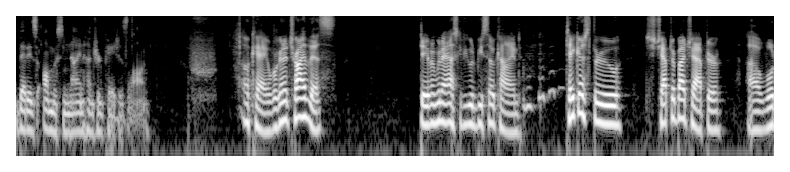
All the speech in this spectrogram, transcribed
that is almost 900 pages long. Okay, we're gonna try this. Dave, I'm gonna ask if you would be so kind. Take us through just chapter by chapter. Uh, we'll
